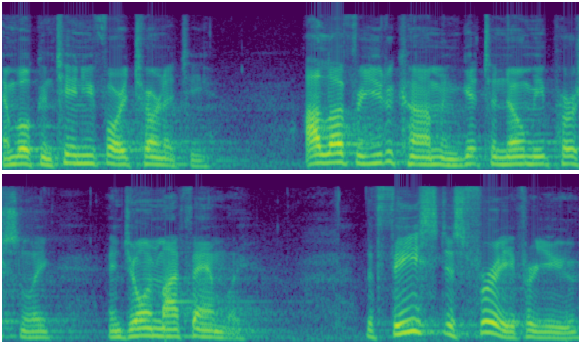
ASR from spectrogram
and will continue for eternity. I love for you to come and get to know me personally and join my family. The feast is free for you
